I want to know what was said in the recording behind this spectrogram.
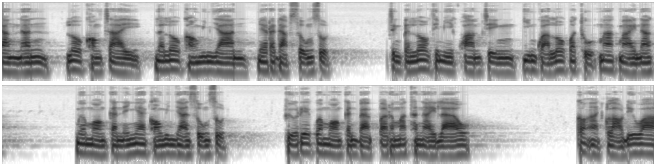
ดังนั้น โลกของใจและโลกของวิญญาณในระดับสูงสุด จึงเป็นโลกที่มีความจริงยิ่งกว่าโลกวัตถุมากมายนัก เมื่อมองกันในแง่ของวิญญาณสูงสุด คือเรียกว่ามองกันแบบปรมัตถนัยแล้ว ก็อาจกล่าวได้ว่า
